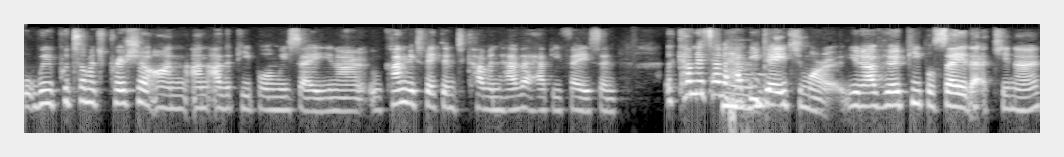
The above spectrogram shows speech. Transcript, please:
we put so much pressure on on other people, and we say, you know, we kind of expect them to come and have a happy face, and come let's have a happy mm. day tomorrow you know i've heard people say that you know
